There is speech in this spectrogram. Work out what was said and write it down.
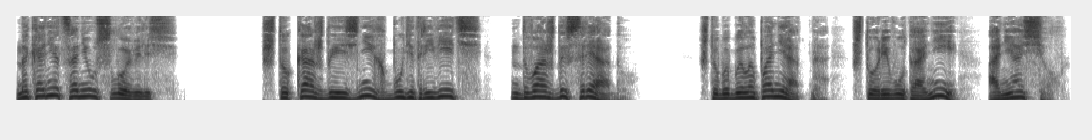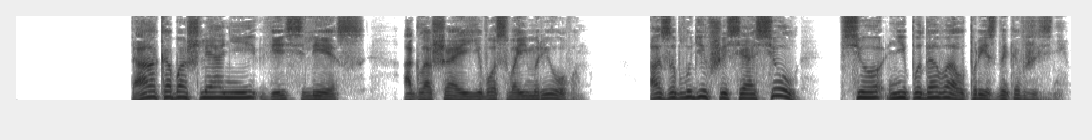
Наконец они условились, что каждый из них будет реветь дважды сряду, чтобы было понятно, что ревут они, а не осел. Так обошли они весь лес, оглашая его своим ревом, а заблудившийся осел все не подавал признаков жизни.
